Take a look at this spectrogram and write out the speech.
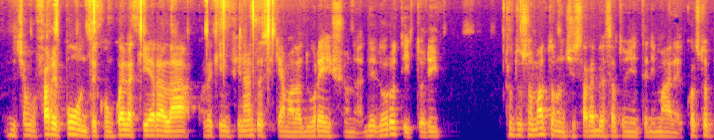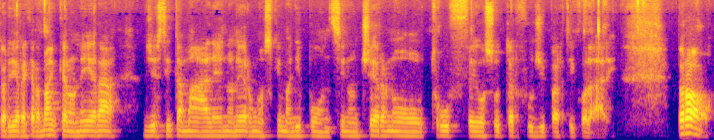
diciamo, fare ponte con quella che era la, quella che in finanza si chiama la duration dei loro titoli, tutto sommato non ci sarebbe stato niente di male. Questo per dire che la banca non era gestita male, non era uno schema di Ponzi, non c'erano truffe o sotterfugi particolari. Però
